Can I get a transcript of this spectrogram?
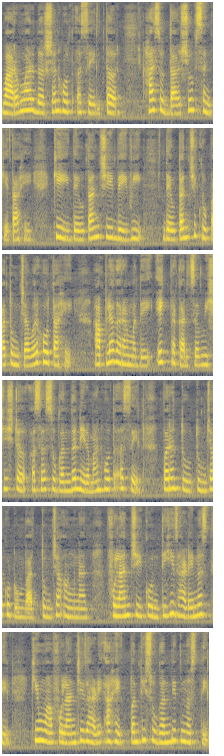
वारंवार दर्शन होत असेल तर हा सुद्धा शुभ संकेत आहे की देवतांची देवी देवतांची कृपा तुमच्यावर होत आहे. आपल्या घरामध्ये एक प्रकारचं विशिष्ट असं सुगंध निर्माण होत असेल परंतु तुमच्या कुटुंबात तुमच्या अंगणात फुलांची कोणतीही झाडे नसतील किंवा फुलांची झाडे आहेत पण ती सुगंधित नसतील.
